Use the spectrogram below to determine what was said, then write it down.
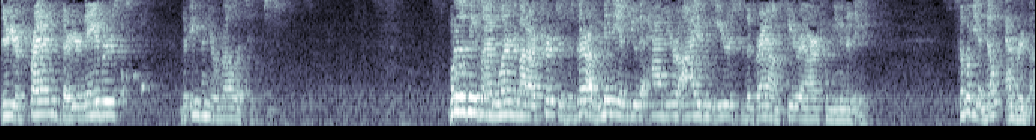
They're your friends, they're your neighbors, they're even your relatives. One of the things I've learned about our churches is there are many of you that have your eyes and ears to the ground here in our community. Some of you know everybody.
